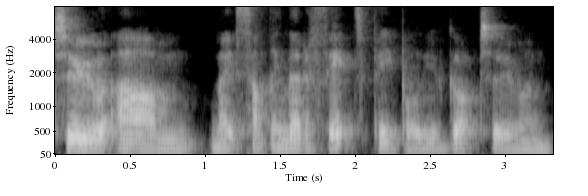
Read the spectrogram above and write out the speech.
to um, make something that affects people. You've got to, um,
